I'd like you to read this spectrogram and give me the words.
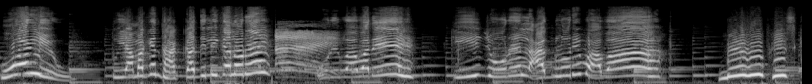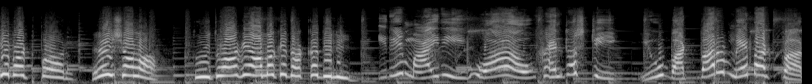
হু আর ইউ তুই আমাকে ধাক্কা দিলি কেন রে ওরে বাবা রে কি জোরে লাগলো রে বাবা हूँ ফিসকে বাটপার। এই শালা তুই তো আগে আমাকে ধাক্কা দিলি। ইরে মাইরি ওয়াও ফ্যান্টাস্টিক। ইউ বাটপার মে বাটপার।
